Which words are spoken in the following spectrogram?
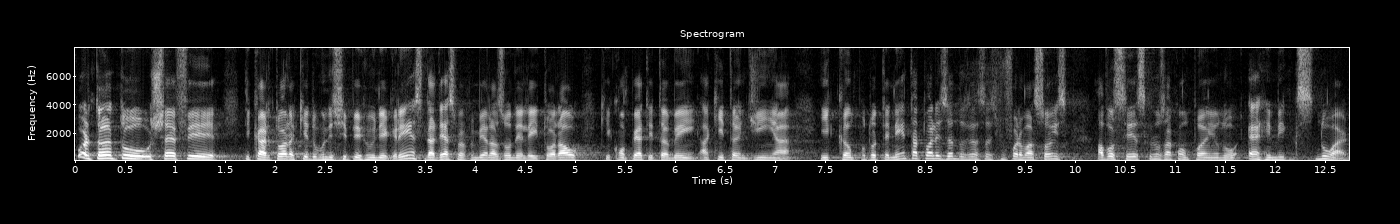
Portanto, o chefe de cartório aqui do município Rio Negrense, da 11ª Zona Eleitoral, que compete também aqui Tandinha e Campo do Tenente, atualizando essas informações a vocês que nos acompanham no RMix no ar.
